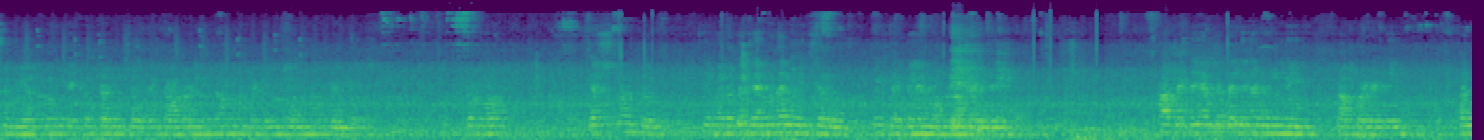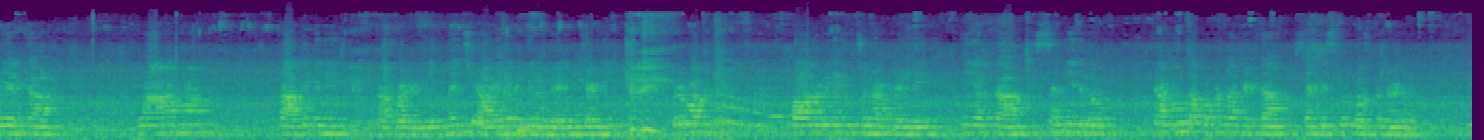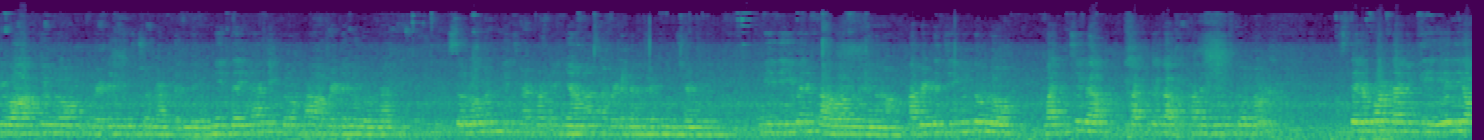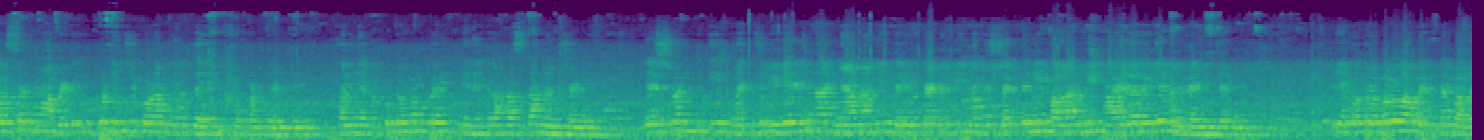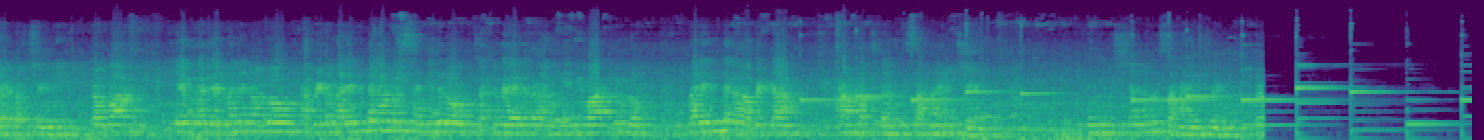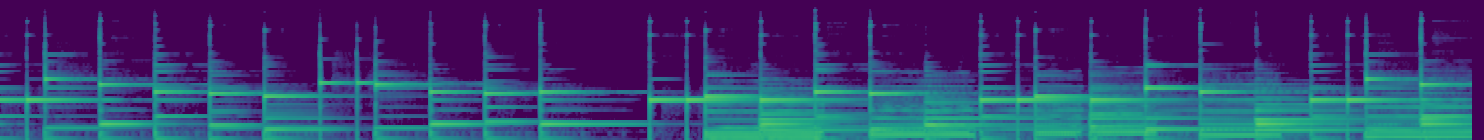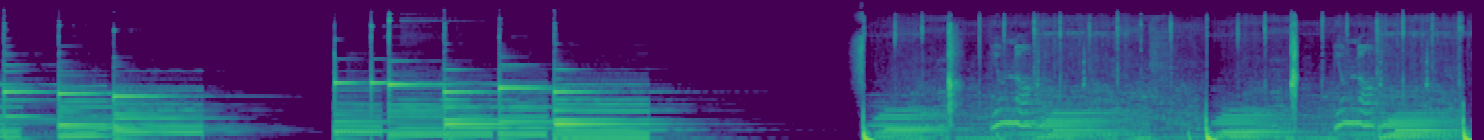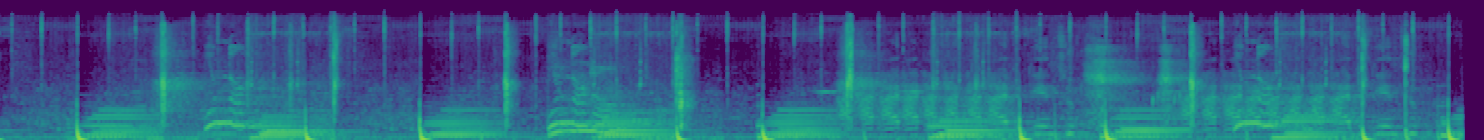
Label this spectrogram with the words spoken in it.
ఈ సమయంలో ఎక్కడ చదివి కారణంగా నటించుకున్నాడండి ప్రభా యశ్వంత్ ఈ మరొక జన్మదాన్ని ఇచ్చారు మీ బిడ్డ మొదలండి ఆ బిడ్డ యొక్క తల్లిదండ్రుల్ని కాపాడండి. తన యొక్క నానమ్మ తాతయ్యని కాపాడండి. మంచి ఆయుర్వేదం గ్రహించండి. ప్రభా పాలు వేయించున్నట్టండి నీ యొక్క సన్నిధిలో క్రమం తప్పకుండా బిడ్డ సండే వస్తున్నాడు. ఈ వాక్యంలో బిడ్డ కూర్చున్నట్టండి నీ దయ నీ కృప ఆ బిడ్డలో ఉన్నది. సులోభనికి ఇచ్చినటువంటి జ్ఞానాన్ని ఆ బిడ్డను గ్రహించండి. నీ దీవెన కావాలైనా ఆ బిడ్డ జీవితంలో మంచిగా చక్కగా తన జీవితంలో స్థిరపడడానికి ఏది అవసరమో ఆ బిడ్డకు ఇప్పటి నుంచి కూడా మీరు దయ చూపడండి తన యొక్క కుటుంబంపై మీ దగ్గర హస్తాన్ని ఉంచండి. యశ్వంత్కి మంచి వివేచన జ్ఞానాన్ని తెలివితేటని మంచి శక్తిని బలాన్ని ఆయుధాలకే అనుగ్రహించండి. ఈ యొక్క ప్రభువు ఆ బిడ్డ భద్రపరచండి. ప్రభా ఈ యొక్క జన్మదినంలో ఆ బిడ్డ మరింతగా మీ సన్నిధిలో చక్కగా ఎదగడానికి మీ వాక్యంలో మరింతగా ఆ బిడ్డ సంపరచడానికి సహాయం చేయండి సహాయం చేయండి. I begin to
